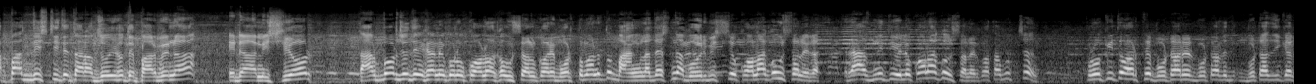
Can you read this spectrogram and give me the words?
আপাত দৃষ্টিতে তারা জয়ী হতে পারবে না, এটা আমি শিওর তারপর যদি এখানে কোনো কলা কৌশল করে, বর্তমানে তো বাংলাদেশ না, বহির্বিশ্ব কলা কৌশলের রাজনীতি হইল কলা কৌশলের কথা বুঝছেন? প্রকৃত অর্থে ভোটারের ভোটার, ভোটাধিকার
